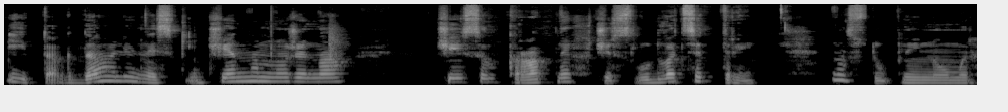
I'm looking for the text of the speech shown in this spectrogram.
І так далі, нескінченна множина чисел кратних числу 23. Наступний номер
